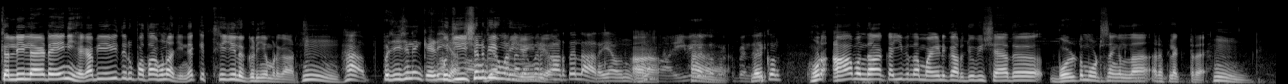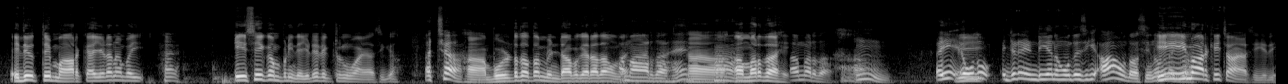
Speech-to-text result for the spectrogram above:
ਕੱਲੀ ਲਾਈਟ ਇਹ ਨਹੀਂ ਹੈਗਾ ਵੀ ਇਹ ਵੀ ਤੈਨੂੰ ਪਤਾ ਹੋਣਾ ਚਾਹੀਦਾ ਕਿੱਥੇ ਜੀ ਲੱਗਣੀਆਂ ਮੜਗਾੜ 'ਚ। ਹੂੰ ਹਾਂ ਪੋਜੀਸ਼ਨਿੰਗ ਕਿਹੜੀ ਆ? Position ਵੀ ਹੋਣੀ ਚਾਹੀਦੀ ਆ। ਕਾਰਡ ਤੇ ਲਾ ਰਹੇ ਆ ਉਹਨੂੰ ਹਾਂ। ਇਹ ਵੀ ਗੱਲ ਦਾ ਫ਼ਰਕ ਪੈਂਦਾ ਬਿਲਕੁਲ। ਹੁਣ ਆਹ ਬੰਦਾ ਕਈ ਬੰਦਾ ਮਾਈਂਡ ਕਰ ਜੂ ਵੀ ਸ਼ਾਇਦ ਬੁਲਟ ਮੋਟਰਸਾਈਕਲ ਦਾ ਰਿਫਲੈਕਟਰ ਹੈ। ਹੂੰ। ਇਹਦੇ ਉੱਤੇ ਮਾਰਕ ਹੈ ਜਿਹੜਾ ਨਾ ਬਾਈ। ਹਾਂ। ਇਸੇ ਕੰਪਨੀ ਦਾ ਜਿਹੜੇ ਟਰੈਕਟਰ ਨੂੰ ਆਇਆ ਸੀਗਾ। ਅੱਛਾ। ਹਾਂ ਬੁਲਟ ਦਾ ਤਾਂ ਮਿੰਡਾ ਵਗੈਰਾ ਦਾ ਹੁੰਦਾ ਅਮਾਰ ਹੈ। ਹਾਂ ਅਮਰ ਦਾ ਇਹ। ਅਮਰ ਦਾ। ਹੂੰ। ਇਹ ਉਦੋਂ ਜਿਹੜੇ ਇੰਡੀਅਨ ਹੁੰਦੇ ਸੀ ਆ ਆਉਂਦਾ ਸੀ ਨਾ ਇਹ ਇਹ ਮਾਰਕੇ ਚ ਆਇਆ ਸੀ ਇਹਦੀ।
